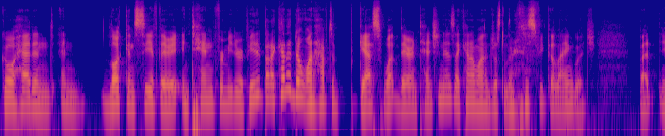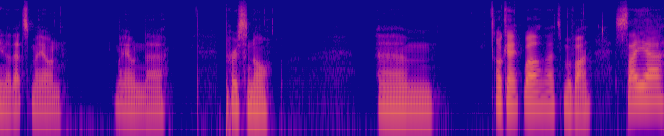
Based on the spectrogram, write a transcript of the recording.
go ahead and and look and see if they intend for me to repeat it, but I kind of don't want to have to guess what their intention is. I kind of want to just learn to speak the language. But you know, that's my own my own uh, personal. Um, okay, well, let's move on. Saya.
